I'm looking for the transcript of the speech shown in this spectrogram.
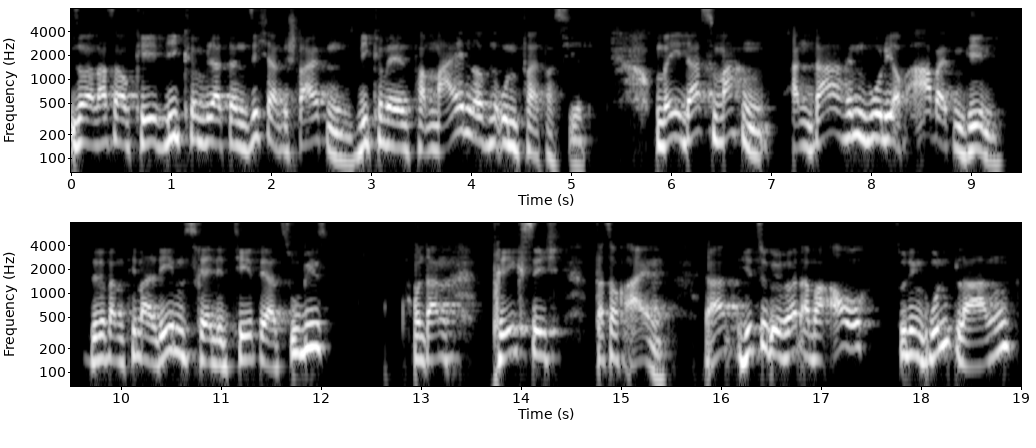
die sollen dann sagen, okay, wie können wir das denn sicher gestalten? Wie können wir denn vermeiden, dass ein Unfall passiert? Und wenn die das machen, an dahin, wo die auch arbeiten gehen, sind wir beim Thema Lebensrealität der Azubis. Und dann prägt sich das auch ein. Ja, hierzu gehört aber auch zu den Grundlagen,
